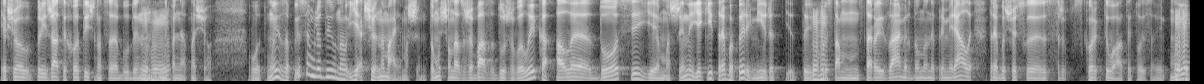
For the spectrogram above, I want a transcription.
якщо приїжджати хаотично, це буде ну, непонятно що. От, ми записуємо людину, якщо немає машин, тому що у нас вже база дуже велика, але досі є машини, які треба переміряти. Тобто там старий замір давно не приміряли, треба щось е, скоректувати. Тобто ми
